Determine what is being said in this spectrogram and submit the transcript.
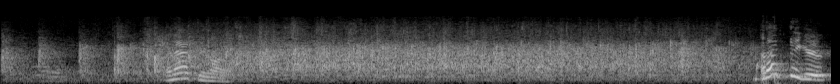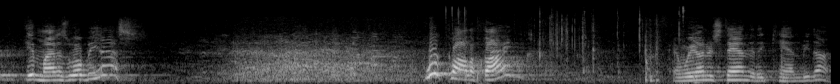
and acting on it. And I figure it might as well be us. We're qualified and we understand that it can be done.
